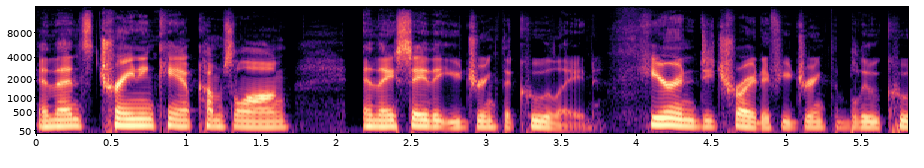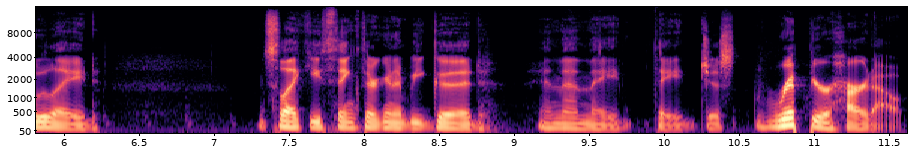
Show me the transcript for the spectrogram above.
and then training camp comes along, and they say that you drink the Kool Aid. Here in Detroit, if you drink the blue Kool Aid, it's like you think they're going to be good, and then they they just rip your heart out.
